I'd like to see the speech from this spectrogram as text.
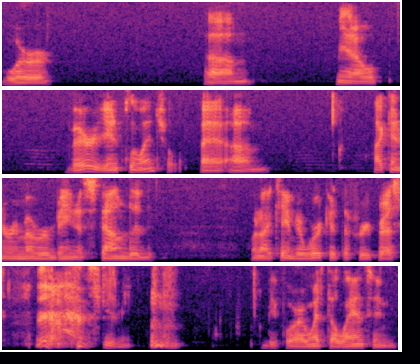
were, um, you know, very influential. I, um, I can remember being astounded when I came to work at the Free Press. excuse me. before I went to Lansing,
